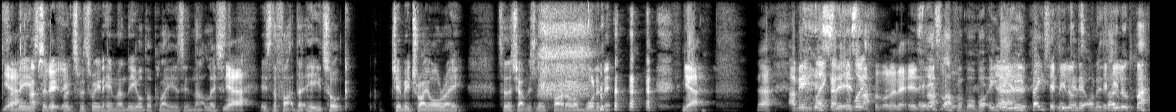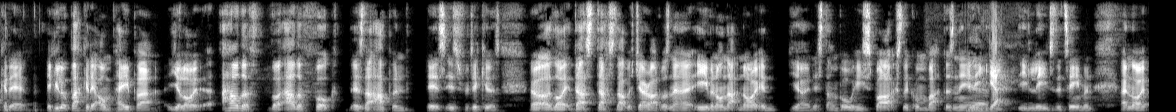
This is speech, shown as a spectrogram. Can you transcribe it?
for Yeah, me, is absolutely. the difference between him and the other players in that list. Yeah. Is the fact that he took Djimi Traore to the Champions League final and won him it. yeah, yeah. I mean, like It's, if it you is look, laughable, isn't it? It's it is laughable, but he, Yeah. he If you basically looked- did it on his if own. you look back at it, if you look back at it on paper, you're like, how the like, how the fuck has that happened? It's it's ridiculous. Uh, like that's that's that was Gerrard, wasn't it? Even on that night in you know in Istanbul, he sparks the comeback, doesn't he? And Yeah. he, Yeah. he leads the team, and and like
